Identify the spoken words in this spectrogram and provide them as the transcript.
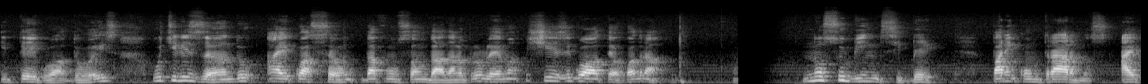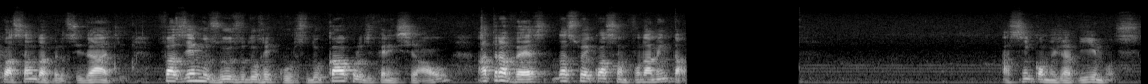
e t igual a 2, utilizando a equação da função dada no problema x igual a t ao quadrado. No subíndice B, para encontrarmos a equação da velocidade, fazemos uso do recurso do cálculo diferencial através da sua equação fundamental. Assim como já vimos,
